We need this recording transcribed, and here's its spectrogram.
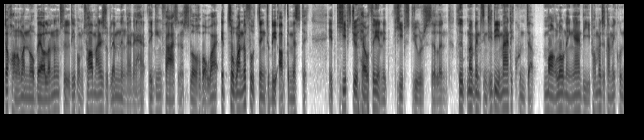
เจ้าของรางวัลโนเบลแล้วหนังสือที่ผมชอบมากที่สุดเล่มหนึ่งอะนะฮะ Thinking Fast and Slow เขาบอกว่า it's a wonderful thing to be optimistic it keeps you healthy and it keeps you resilient คือมันเป็นสิ่งที่ดีมากที่คุณจะมองโลกในแง่ดี เพราะมันจะทำให้คุณ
